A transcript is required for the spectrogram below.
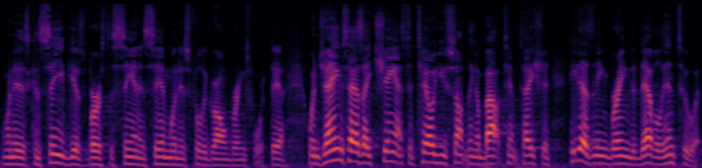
when it is conceived, gives birth to sin, and sin, when it is fully grown, brings forth death. When James has a chance to tell you something about temptation, he doesn't even bring the devil into it.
